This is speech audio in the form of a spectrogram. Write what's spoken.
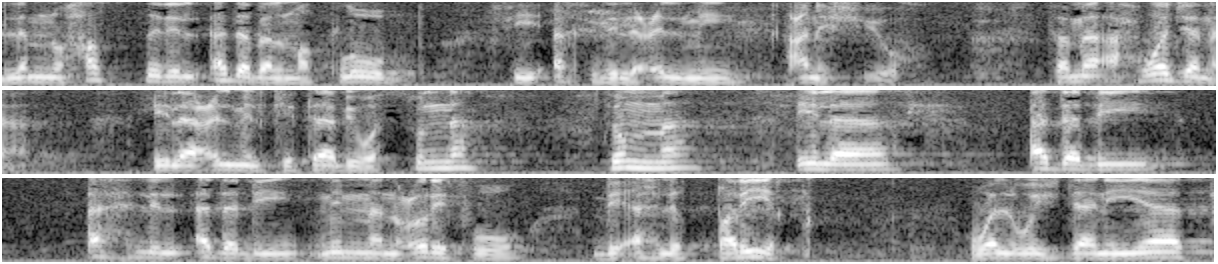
لم نحصل الأدب المطلوب في أخذ العلم عن الشيوخ. فما أحوجنا إلى علم الكتاب والسنة ثم إلى أدب أهل الأدب ممن عرفوا بأهل الطريق والوجدانيات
